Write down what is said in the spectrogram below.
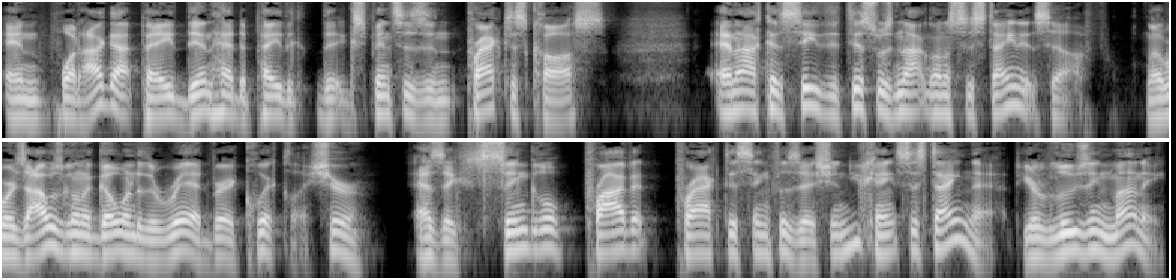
and what I got paid, then had to pay the, the expenses and practice costs. And I could see that this was not going to sustain itself. In other words, I was going to go into the red very quickly. Sure as a single private practicing physician, you can't sustain that. You're losing money.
